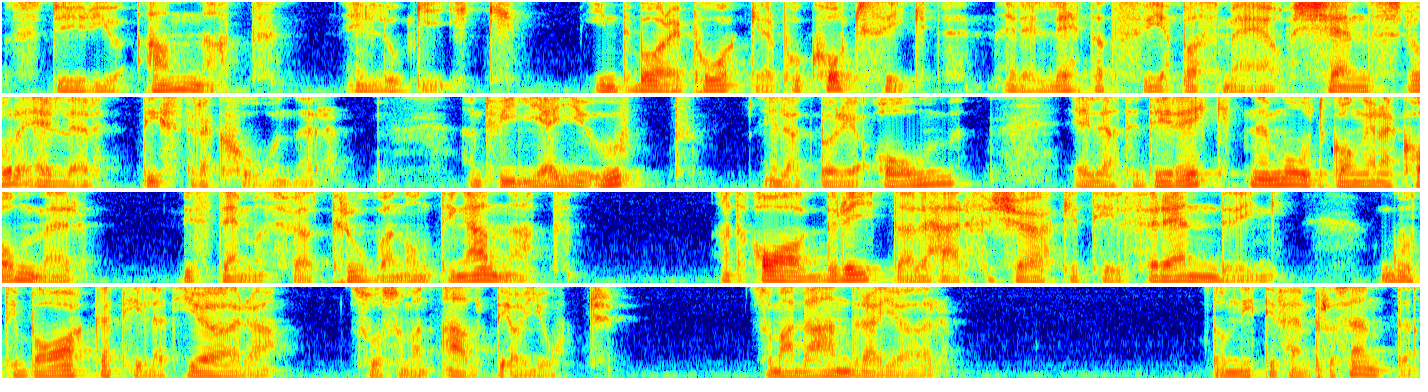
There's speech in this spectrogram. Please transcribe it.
styr ju annat än logik. Inte bara i poker, på kort sikt är det lätt att svepas med av känslor eller distraktioner. Att vilja ge upp, eller att börja om, eller att direkt när motgångarna kommer bestämma sig för att prova någonting annat. Att avbryta det här försöket till förändring och gå tillbaka till att göra så som man alltid har gjort. Som alla andra gör. De 95 procenten.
